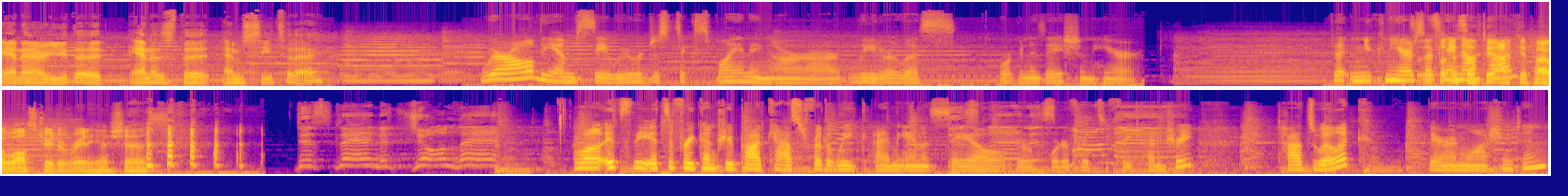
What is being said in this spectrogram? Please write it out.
Anna, are you the Anna's the MC today? We're all the MC. We were just explaining our, our leaderless organization here. That- And you can hear us It's, okay it's now, like the Todd? Occupy Wall Street of radio shows. Well, it's the It's a Free Country podcast for the week. I'm Anna Sale, the reporter for It's a Free Country. Todd Zwillich, there in Washington,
